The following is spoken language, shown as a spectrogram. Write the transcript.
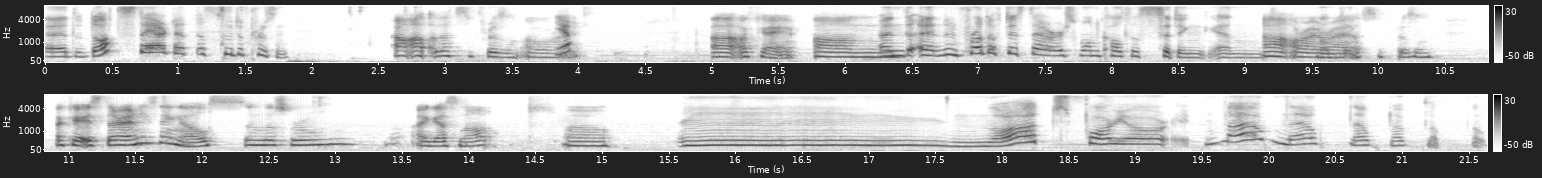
Uh, the dots there, that, that is to the prison. Oh, oh, that's the prison. Oh, right. Yep. Uh, okay. Um. And, and in front of this, there is one cultist sitting and. Ah, all right, all right. nothing. That's the prison. Okay. Is there anything else in this room? I guess not. Uh, Mm, not for your. No, no, no, no, no, no.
